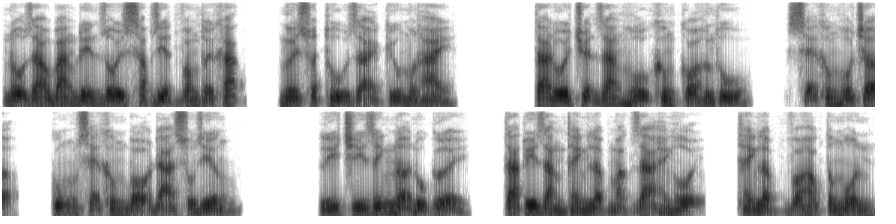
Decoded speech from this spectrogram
nộ giao bang đến rồi sắp diệt vong thời khắc, ngươi xuất thủ giải cứu một hai. Ta đối chuyện giang hồ không có hứng thú, sẽ không hỗ trợ, cũng sẽ không bỏ đá xuống giếng. Lý trí dĩnh nợ nụ cười, ta tuy rằng thành lập mặc giả hành hội, thành lập võ học tông môn,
